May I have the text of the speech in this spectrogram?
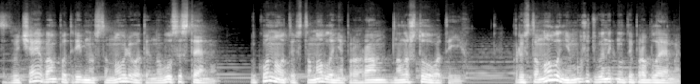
зазвичай вам потрібно встановлювати нову систему, виконувати встановлення програм, налаштовувати їх. При встановленні можуть виникнути проблеми,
